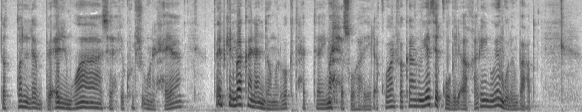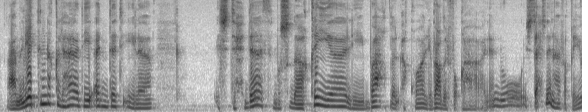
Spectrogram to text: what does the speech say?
تتطلب علم واسع في كل شؤون الحياة فيمكن ما كان عندهم الوقت حتى يمحصوا هذه الأقوال فكانوا يثقوا بالآخرين وينقلوا من بعض. عملية النقل هذه أدت إلى استحداث مصداقية لبعض الأقوال لبعض الفقهاء لأنه يستحسنها فقيه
